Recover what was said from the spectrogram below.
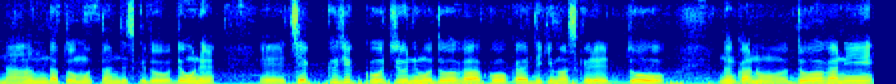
なんだと思ったんですけどでもね、えチェック実行中にも動画は公開できますけれどなんかあの動画に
